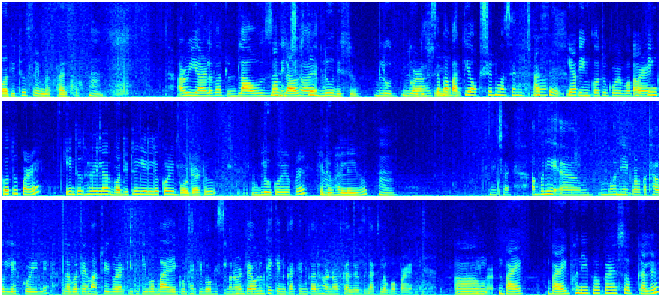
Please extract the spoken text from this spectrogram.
বডিটো ছেইম ৰখা হৈছে। আৰু ইয়াৰ লগত ব্লাউজ ব্লাউজটো ব্লু দিছোঁ। ব্লু কৰা হৈছে বা বাকী অপশ্যনো আছে নিশ্চয় আছে ইয়াত পিংকতো কৰিব পাৰে। পিংকতো পাৰে কিন্তু ধৰি লোৱা বডিটো য়েল্ল' কৰি বৰ্ডাৰটো ব্লু কৰিব পাৰে সেইটো ভাল লাগিব। নিশ্চয়। আপুনি ভনীয়েকৰ কথা উল্লেখ কৰিলে লগতে মাতৃগৰাকী থাকিব বায়েকো থাকিব কিছুমানৰ তেওঁলোকে কেনেকুৱা কেনেকুৱা ধৰণৰ কালাৰবিলাক ল'ব পাৰে? বায়েক বায়েক ভনীয়েকৰ কাৰণে চব কালাৰ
